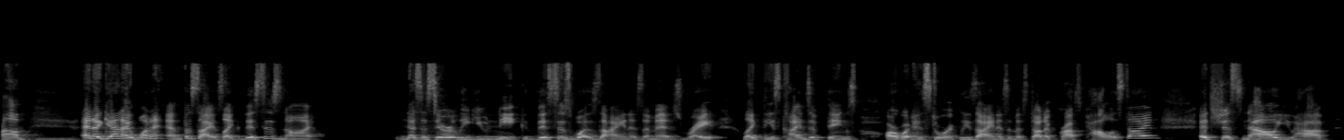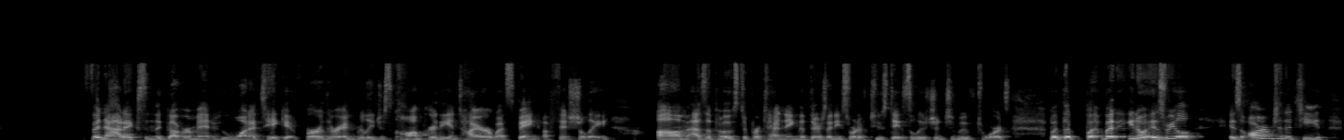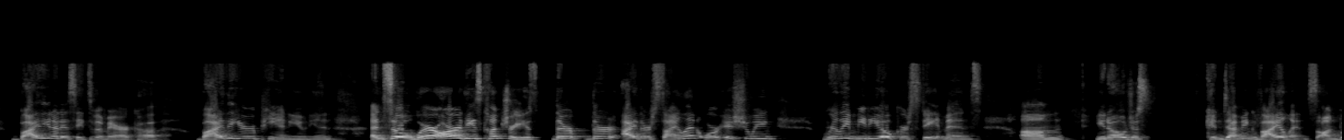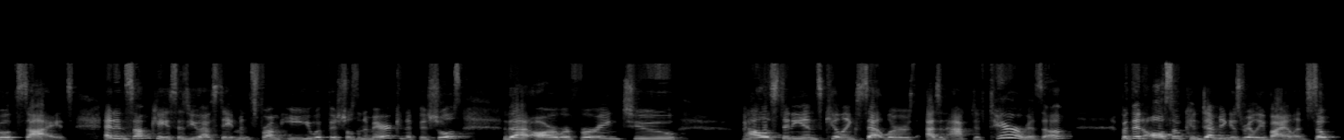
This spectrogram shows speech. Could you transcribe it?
Um, and again, I want to emphasize like this is not necessarily unique. This is what Zionism is, right? Like these kinds of things are what historically Zionism has done across Palestine. It's just now you have fanatics in the government who want to take it further and really just conquer the entire West Bank officially. Um, as opposed to pretending that there's any sort of two-state solution to move towards. But the but but you know, Israel is armed to the teeth by the United States of America, by the European Union. And so where are these countries? They're they're either silent or issuing really mediocre statements um, you know, just condemning violence on both sides. And in some cases, you have statements from EU officials and American officials that are referring to Palestinians killing settlers as an act of terrorism, but then also condemning Israeli violence. So,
